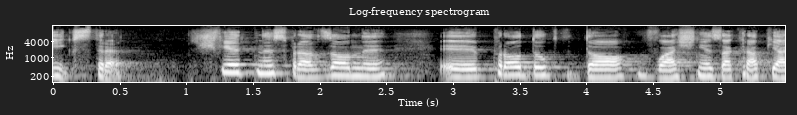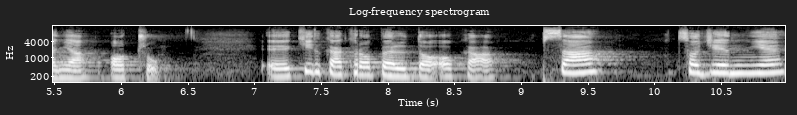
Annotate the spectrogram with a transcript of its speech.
Xtre. Świetny, sprawdzony y, produkt do właśnie zakrapiania oczu. Y, kilka kropel do oka psa codziennie,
